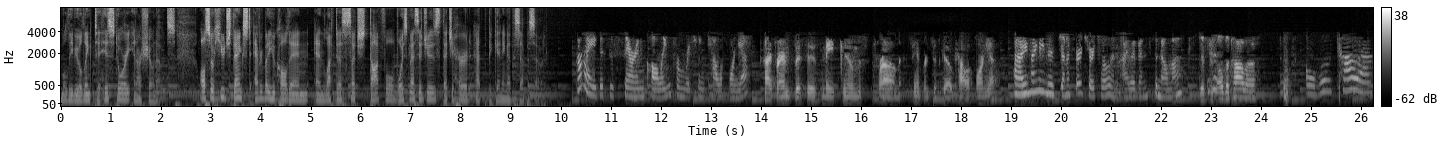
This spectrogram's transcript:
We'll leave you a link to his story in our show notes. Also, huge thanks to everybody who called in and left us such thoughtful voice messages that you heard at the beginning of this episode. Hi, this is Saren calling from Richmond, California. Hi, friends. This is Nate Coombs from San Francisco, California. Hi, my name is Jennifer Churchill, and I live in Sonoma. This is Obatala. Obatala.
